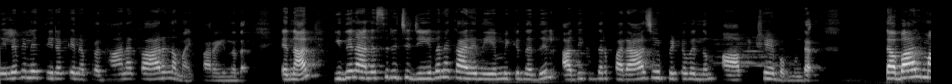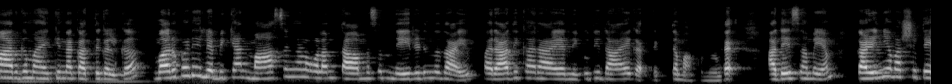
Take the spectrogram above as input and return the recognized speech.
നിലവിലെ തിരക്കിന് പ്രധാന കാരണമായി പറയുന്നത്. എന്നാൽ ഇതിനനുസരിച്ച് ജീവനക്കാരെ നിയമിക്കുന്നതിൽ അധികൃതർ പരാജയപ്പെട്ടുവെന്നും ആക്ഷേപമുണ്ട്. തപാൽ മാർഗം അയക്കുന്ന കത്തുകൾക്ക് മറുപടി ലഭിക്കാൻ മാസങ്ങളോളം താമസം നേരിടുന്നതായും പരാതിക്കാരായ നികുതിദായകർ വ്യക്തമാക്കുന്നുണ്ട്. അതേസമയം കഴിഞ്ഞ വർഷത്തെ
